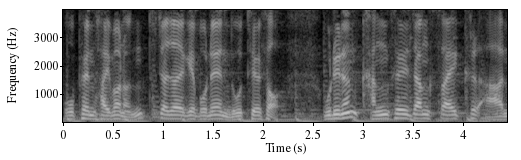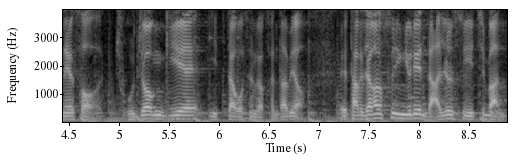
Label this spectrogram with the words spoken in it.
오펜하이머는 투자자에게 보낸 노트에서 우리는 강세장 사이클 안에서 조정기에 있다고 생각한다며 당장은 수익률이 낮을 수 있지만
